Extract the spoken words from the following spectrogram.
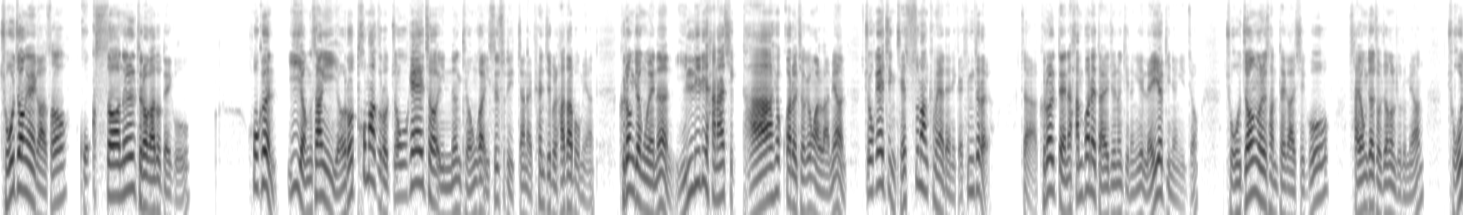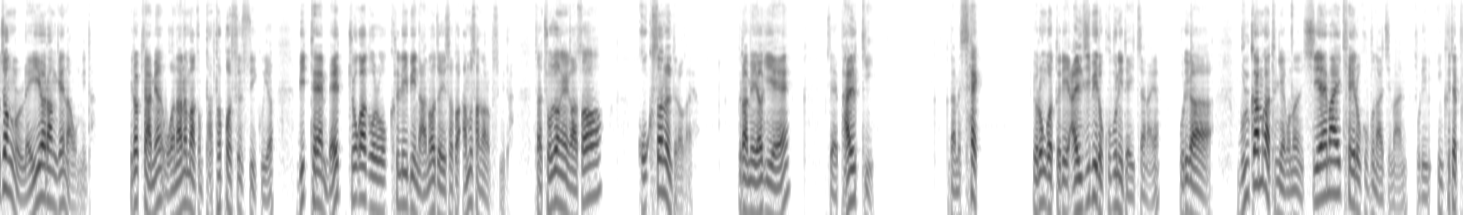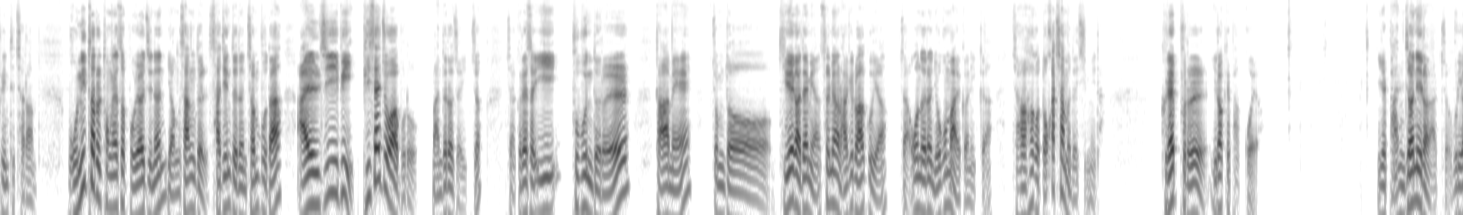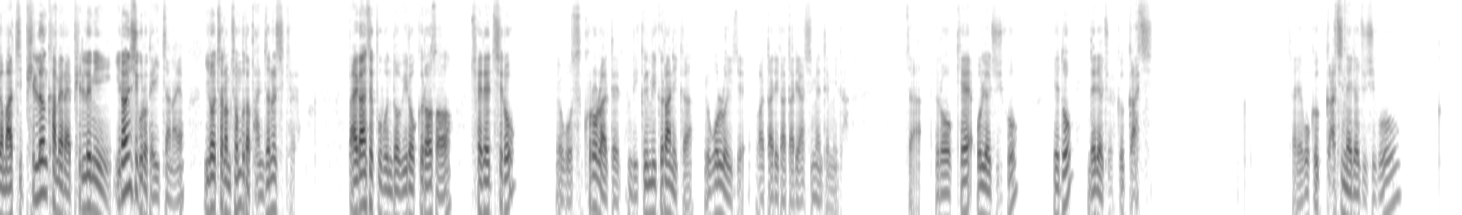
조정에 가서 곡선을 들어가도 되고 혹은 이 영상이 여러 토막으로 쪼개져 있는 경우가 있을 수도 있잖아요. 편집을 하다 보면. 그런 경우에는 일일이 하나씩 다 효과를 적용하려면 쪼개진 개수만큼 해야 되니까 힘들어요. 자, 그럴 때는 한 번에 다 해주는 기능이 layer 기능이죠. 조정을 선택하시고 사용자 조정을 누르면 조정 layer란 게 나옵니다. 이렇게 하면 원하는 만큼 다 덮어 쓸 수 있고요. 밑에 몇 조각으로 클립이 나눠져 있어도 아무 상관없습니다. 자, 조정에 가서 곡선을 들어가요. 그러면 여기에 이제 밝기, 그 다음에 색, 이런 것들이 RGB로 구분이 되어 있잖아요. 우리가 물감 같은 경우는 CMYK로 구분하지만 우리 잉크젯 프린트처럼 모니터를 통해서 보여지는 영상들, 사진들은 전부 다 RGB 빛의 조합으로 만들어져 있죠. 자, 그래서 이 부분들을 다음에 좀 더 기회가 되면 설명을 하기로 하고요. 자, 오늘은 요것만 할 거니까 저하고 똑같이 하면 되십니다. 그래프를 이렇게 바꿔요. 이게 반전이 일어났죠. 우리가 마치 필름 카메라에 필름이 이런 식으로 돼 있잖아요. 이것처럼 전부 다 반전을 시켜요. 빨간색 부분도 위로 끌어서 최대치로 요거 스크롤 할 때 미끌미끌하니까 요걸로 이제 왔다리 갔다리 하시면 됩니다. 자, 이렇게 올려주시고 얘도 내려줘요. 끝까지. 자, 요거 끝까지 내려주시고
